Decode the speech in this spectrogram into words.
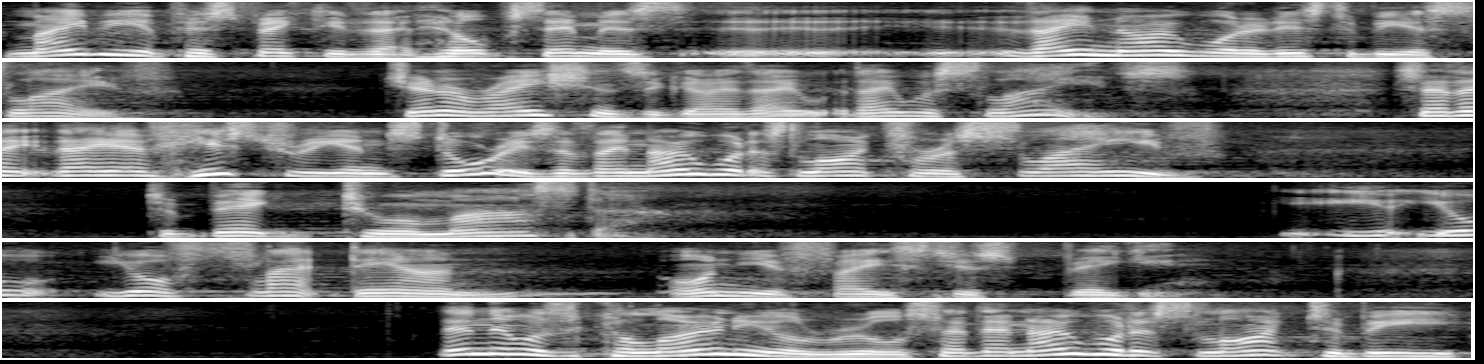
Maybe a perspective that helps them is uh, they know what it is to be a slave. Generations ago, they, they were slaves. So they, they have history and stories of they know what it's like for a slave to beg to a master. You're, you're flat down on your face just begging. Then there was a colonial rule, so they know what it's like to be,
